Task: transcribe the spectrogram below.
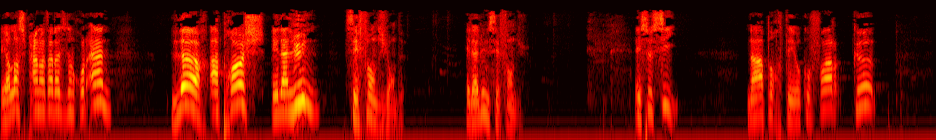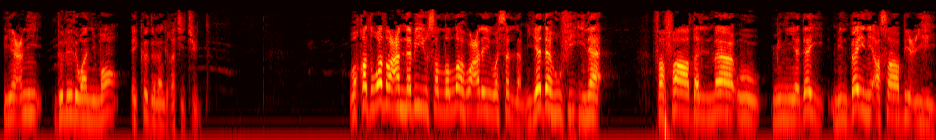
Et Allah subhanahu wa ta'ala dit dans le Coran, l'heure approche et la lune s'est fondue en deux. Et la lune s'est fondue. Et ceci n'a apporté au kuffar que de l'éloignement et que de l'ingratitude. وقد وضع النبي صلى الله عليه وسلم يده في إناء ففاض الماء من يدي من بين أصابعه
